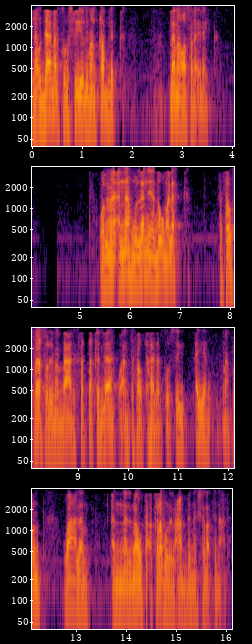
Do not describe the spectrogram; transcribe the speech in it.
لو دام الكرسي لمن قبلك لما وصل إليك وبما أنه لن يدوم لك فسوف يصل من بعدك فاتق الله وأنت فوق هذا الكرسي. أيا ما كنت واعلم أن الموت أقرب للعبد من شراك نعله.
